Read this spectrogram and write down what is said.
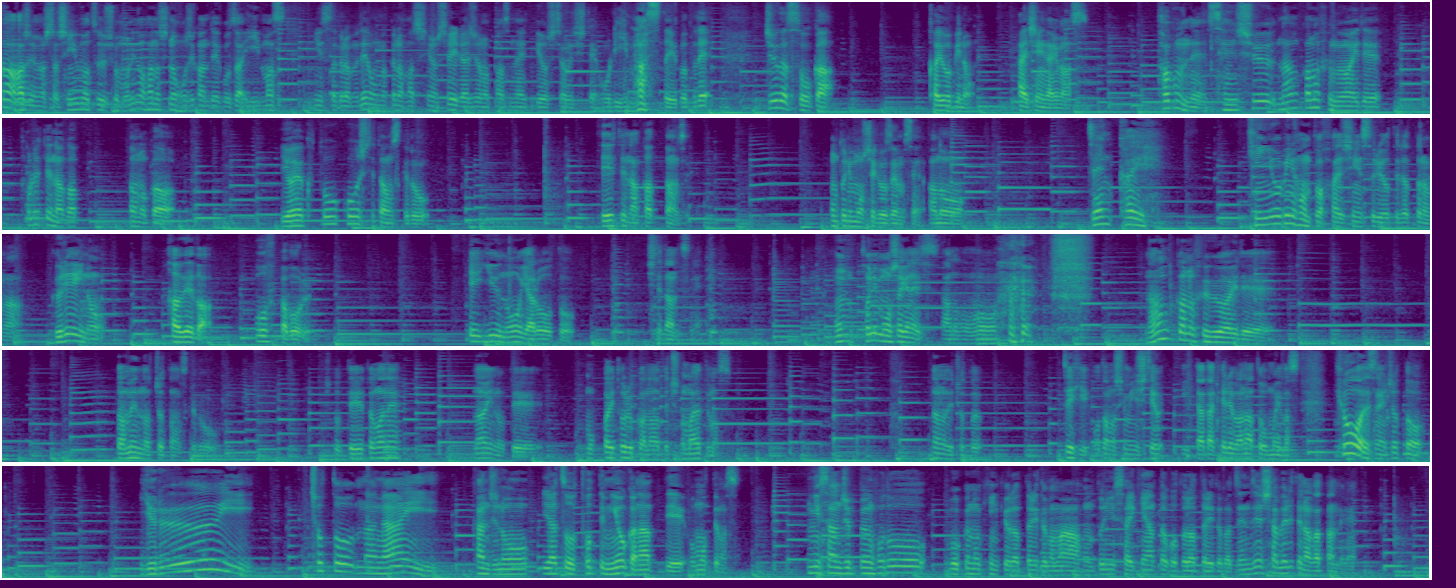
さあ始めました。新話通称森の話のお時間でございます。インスタグラムで音楽の発信をしたりラジオのパーソナリティをしたりしております。ということで10月10日火曜日の配信になります。多分ね先週なんかの不具合で撮れてなかったのか予約投稿してたんですけど出てなかったんですよ。本当に申し訳ございません。あの前回金曜日に本当は配信する予定だったのがグレイの However を深掘るっていうのをやろうとしてたんですね。本当に申し訳ないです。あの なんかの不具合で、ダメになっちゃったんですけど、ちょっとデータがね、ないので、もう一回撮るかなってちょっと迷ってます。なのでちょっと、ぜひお楽しみにしていただければなと思います。今日はですね、ちょっと、ゆるい、ちょっと長い感じのやつを撮ってみようかなって思ってます。2、30分ほど僕の近況だったりとか、まあ本当に最近あったことだったりとか全然喋れてなかったんでね。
